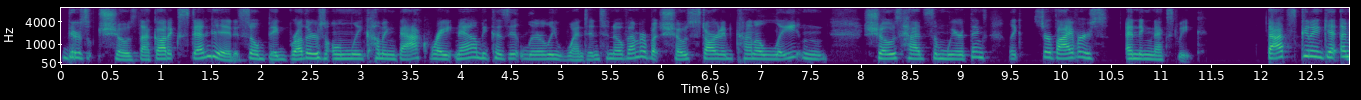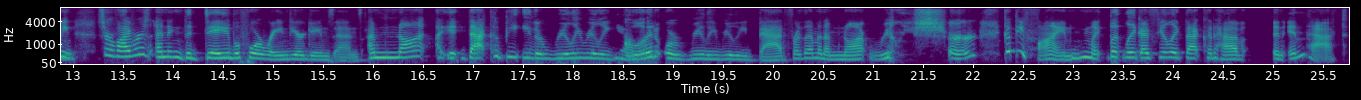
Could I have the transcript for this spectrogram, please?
there's shows that got extended. So Big Brother's only coming back right now because it literally went into November, but shows started kind of late and shows had some weird things. Like Survivor's ending next week. That's gonna get. I mean, Survivor's ending the day before Reindeer Games ends. I'm not. It, that could be either really, really Yeah. good or really, really bad for them, and I'm not really sure. Could be fine, but like I feel like that could have an impact.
